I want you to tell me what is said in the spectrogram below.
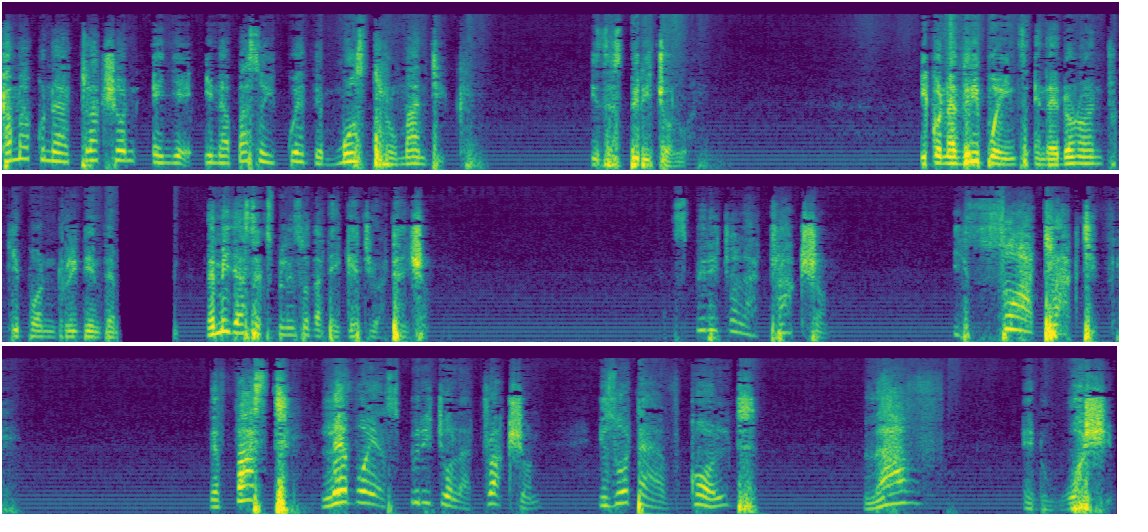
Kama kuna attraction enye inapaswa ikuwe the most romantic is the spiritual one. Iko na three points and I don't want to keep on reading them. Let me just explain so that I get your attention. Spiritual attraction is so attractive. The first level of spiritual attraction is what I have called love and worship.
